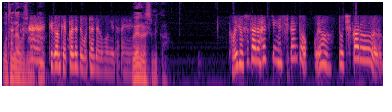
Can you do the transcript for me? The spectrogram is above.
못한다 보십니까? 그건 100% 못한다고 봅니다. 예. 왜 그렇습니까? 더 이상 수사를 할 수 있는 시간도 없고요. 또 추가로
